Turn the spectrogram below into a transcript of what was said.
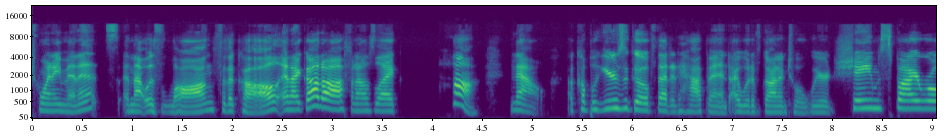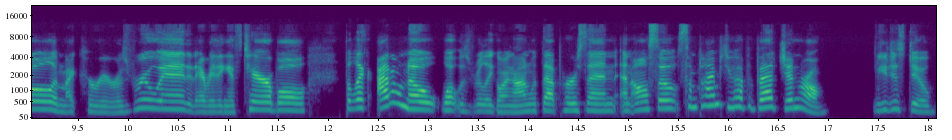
20 minutes and that was long for the call. And I got off and I was like, huh. Now, a couple years ago, if that had happened, I would have gone into a weird shame spiral and my career was ruined and everything is terrible. But like, I don't know what was really going on with that person. And also, sometimes you have a bad general. You just do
